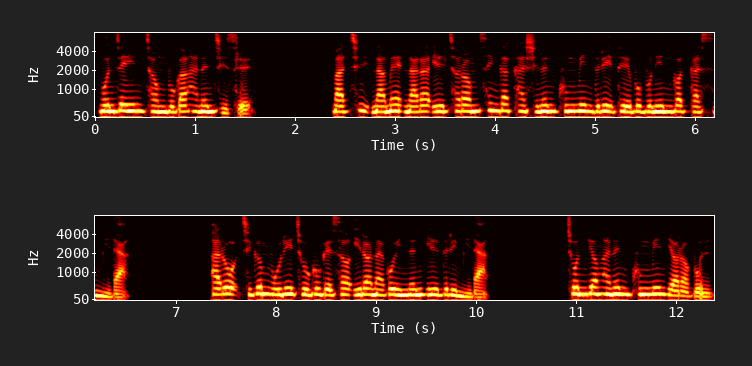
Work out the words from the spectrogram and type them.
문재인 정부가 하는 짓을 마치 남의 나라 일처럼 생각하시는 국민들이 대부분인 것 같습니다. 바로 지금 우리 조국에서 일어나고 있는 일들입니다. 존경하는 국민 여러분.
